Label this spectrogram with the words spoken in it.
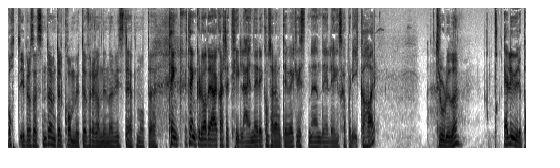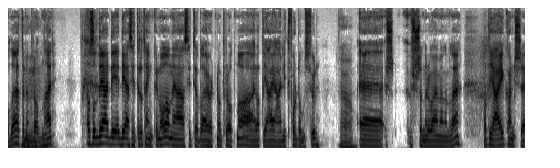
godt i prosessen til eventuelt komme ut til foreldrene dine hvis det er på en måte Tenk, tenker du at jeg kanskje tilegner konservative kristne en del egenskaper de ikke har? Tror du det? Jeg lurer på det etter den praten her. Altså det, det, det jeg sitter og tenker nå, da, når jeg sitter og har hørt noe prat nå, er at jeg er litt fordomsfull. Ja. Eh, skjønner du hva jeg mener med det? At jeg kanskje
